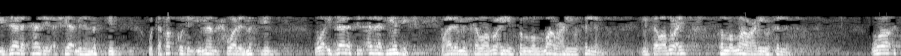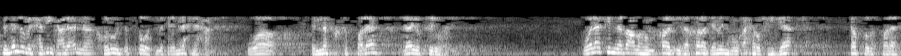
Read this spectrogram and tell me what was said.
إزالة هذه الأشياء من المسجد وتفقد الإمام أحوال المسجد وإزالة الأذى بيدك. وهذا من تواضعه صلى الله عليه وسلم. من تواضعه صلى الله عليه وسلم. واستدلوا بالحديث على أن خروج الصوت مثل النحنحة والنفخ في الصلاة لا يبطلها. ولكن بعضهم قال إذا خرج منه أحرف هجاء تبطل الصلاة.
